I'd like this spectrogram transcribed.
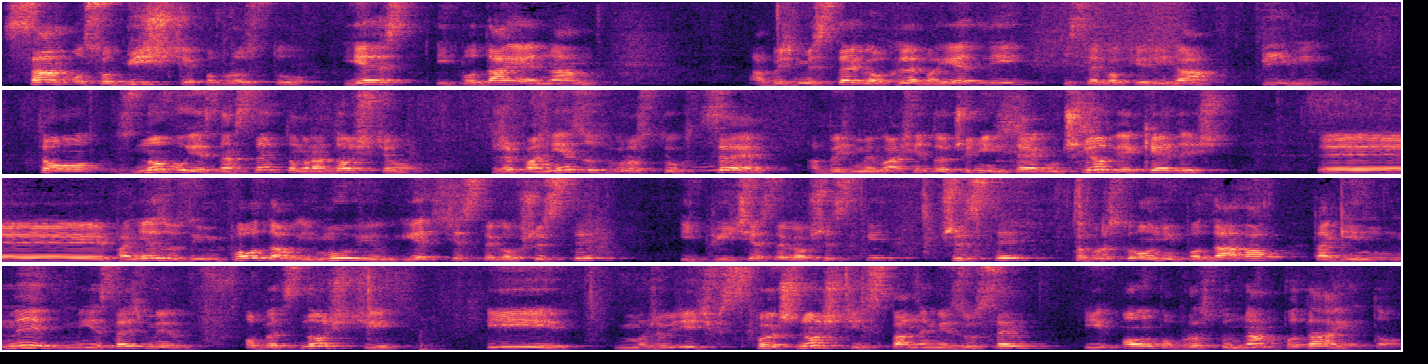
sam osobiście po prostu jest i podaje nam abyśmy z tego chleba jedli i z tego kielicha pili. To znowu jest następną radością, że Pan Jezus po prostu chce, abyśmy właśnie to czynili. Tak jak uczniowie kiedyś, yy, Pan Jezus im podał i mówił, jedzcie z tego wszyscy i pijcie z tego wszyscy, wszyscy, to po prostu On im podawał, tak i my jesteśmy w obecności i może powiedzieć w społeczności z Panem Jezusem i On po prostu nam podaje to.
